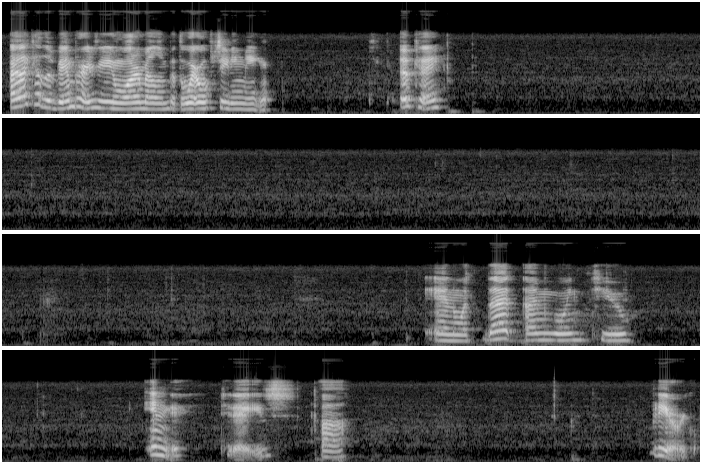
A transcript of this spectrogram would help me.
I like how the vampire's eating watermelon, but the werewolf's eating meat. Okay. And with that, I'm going to end today's uh, video recording.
